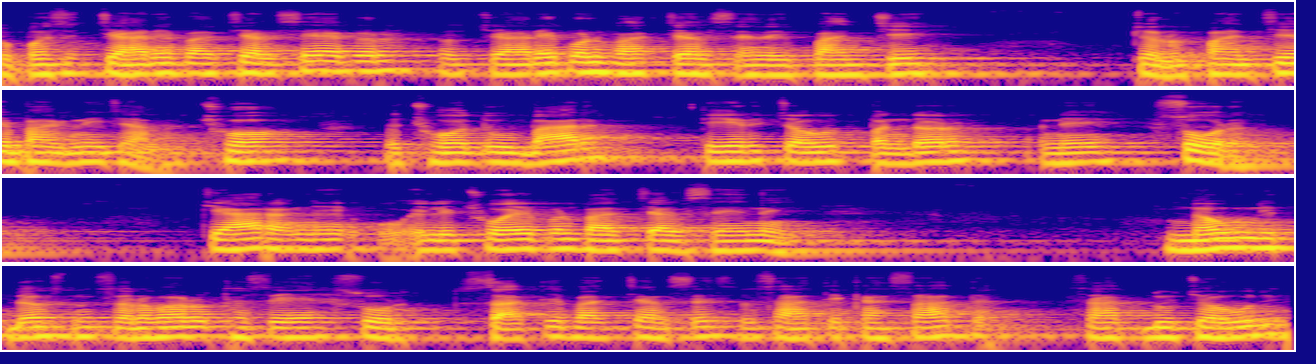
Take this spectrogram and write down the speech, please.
તો પછી ચારે ભાગ ચાલશે આગળ? તો ચારે પણ ભાગ ચાલશે નહીં. પાંચે. ચલો, પાંચે ભાગ નહીં ચાલે. છ. તો છ દુ બાર, તેર, ચૌદ, પંદર અને સોળ. ચાર અને એટલે છ એ પણ ભાગ ચાલશે નહીં. નવ ને દસનો સરવાળો થશે સોળ. સાતે ભાગ ચાલશે, તો સાત એકા સાત? સાત દુ ચૌદ.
